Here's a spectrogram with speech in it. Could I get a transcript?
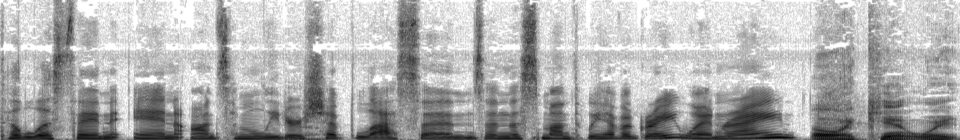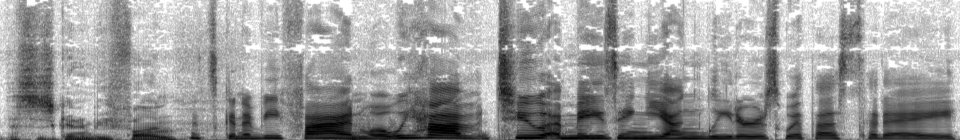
to listen in on some leadership lessons. And this month we have a great one, right? Oh, I can't wait. This is going to be fun. It's going to be fun. Well, we have two amazing young leaders with us today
